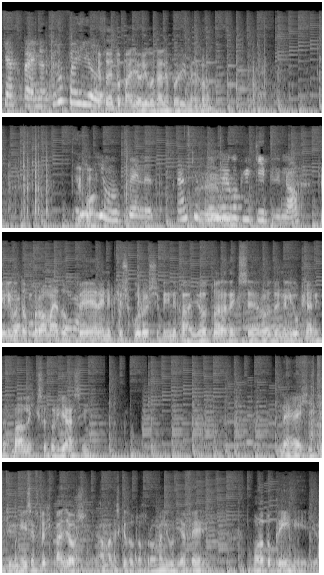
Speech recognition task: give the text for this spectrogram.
Και αυτό είναι το παλιό. και αυτό είναι το παλιό, λίγο ταλαιπωρημένο. Λοιπόν, ίδιο μου φαίνεται; Αν και αυτό είναι λίγο πιο κίτρινο. και λίγο το Αλλά χρώμα δεν εδώ ξέρω. πέρα είναι πιο σκούρο, ίσως επειδή είναι παλιό, τώρα δεν ξέρω, εδώ είναι λίγο πιο ανοιχτό. Μάλλον έχει ξεθοριάσει. Ναι, έχει κυτρινήσει, αυτό έχει παλιώσει. Άμα δεις και εδώ το χρώμα λίγο διαφέρει. Μόνο το πριν είναι ίδιο.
